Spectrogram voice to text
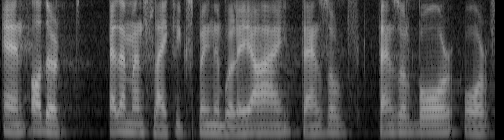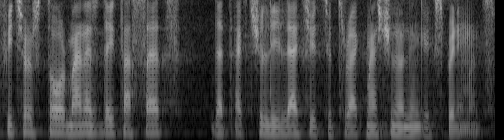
and other elements like explainable AI, Tensor, TensorBoard, or feature store managed data sets that actually let you to track machine learning experiments.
